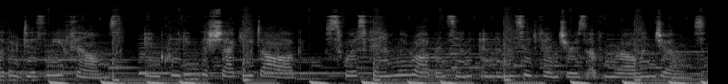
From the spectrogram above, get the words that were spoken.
other Disney films, including The Shaggy Dog, Swiss Family Robinson, and The Misadventures of Merlin Jones.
